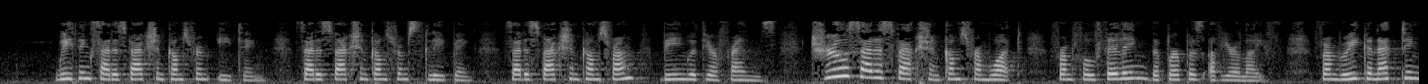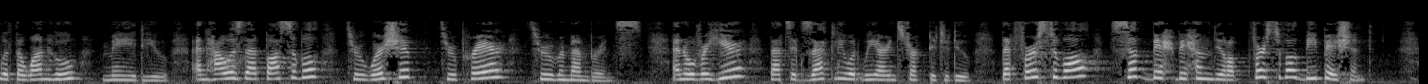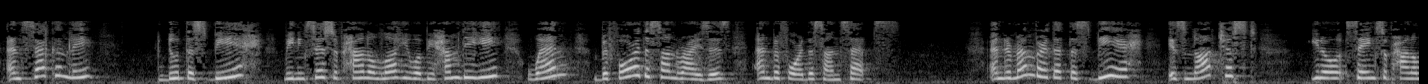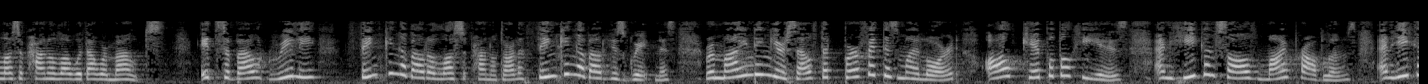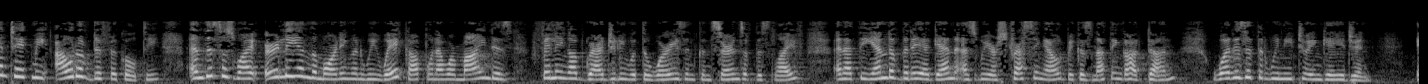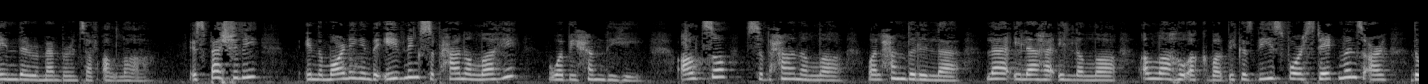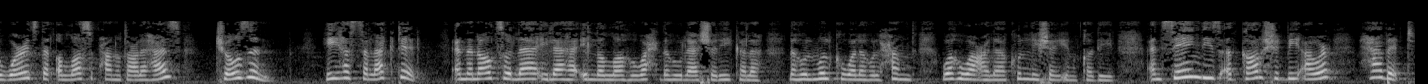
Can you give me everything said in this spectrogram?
We think satisfaction comes from eating. Satisfaction comes from sleeping. Satisfaction comes from being with your friends. True satisfaction comes from what? From fulfilling the purpose of your life. From reconnecting with the one who made you. And how is that possible? Through worship, through prayer, through remembrance. And over here, that's exactly what we are instructed to do. That first of all, سَبِّحْ بِحَمْدِ رَبِّ First of all, be patient. And secondly, do tasbih, meaning say subhanallah wa bihamdihi, when? Before the sun rises and before the sun sets. And remember that tasbih is not just, you know, saying subhanallah, subhanallah with our mouths. It's about really thinking about Allah subhanahu wa ta'ala, thinking about His greatness, reminding yourself that perfect is my Lord, all capable He is, and He can solve my problems, and He can take me out of difficulty. And this is why early in the morning when we wake up, when our mind is filling up gradually with the worries and concerns of this life, and at the end of the day again, as we are stressing out because nothing got done, what is it that we need to engage in? In the remembrance of Allah. Especially in the morning, in the evening, subhanallah wa bihamdihi. Also, subhanallah, walhamdulillah, la ilaha illallah, Allahu Akbar. Because these four statements are the words that Allah subhanahu wa ta'ala has chosen. He has selected. And then also, لا إله إلا الله وحده لا شريك له له الملك وله الحمد وهو على كل شيء قدير And saying these adhkar should be our habit.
